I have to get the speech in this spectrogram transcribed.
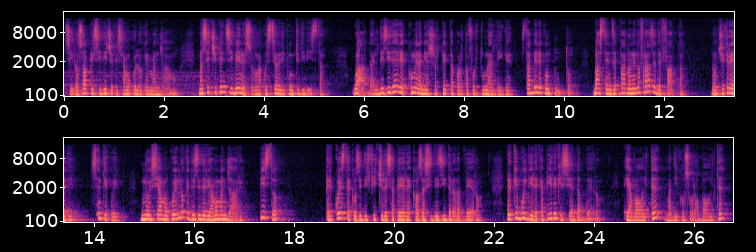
Sì, lo so che si dice che siamo quello che mangiamo, ma se ci pensi bene è solo una questione di punti di vista. Guarda, il desiderio è come la mia sciarpetta porta fortuna a righe, sta bene con tutto. Basta inzepparlo nella frase ed è fatta. Non ci credi? Senti qui, noi siamo quello che desideriamo mangiare. Visto? Per questo è così difficile sapere cosa si desidera davvero, perché vuol dire capire che si è davvero. E a volte, ma dico solo a volte,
